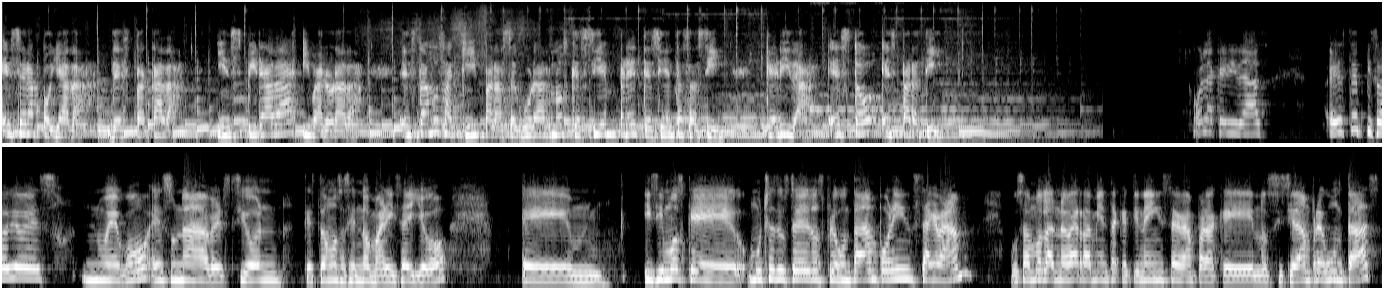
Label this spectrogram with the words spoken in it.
es ser apoyada, destacada, inspirada y valorada. Estamos aquí para asegurarnos que siempre te sientas así. Querida, esto es para ti. Hola queridas, este episodio es nuevo, es una versión que estamos haciendo Marisa y yo. Eh, hicimos que muchos de ustedes nos preguntaban por Instagram. Usamos la nueva herramienta que tiene Instagram para que nos hicieran preguntas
